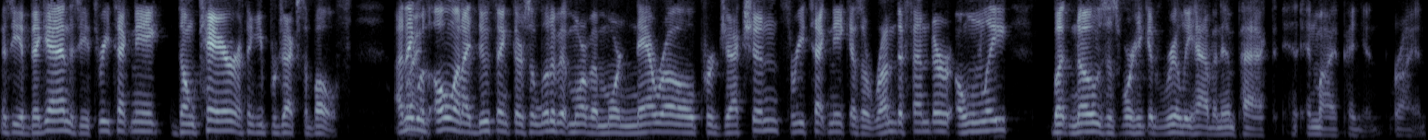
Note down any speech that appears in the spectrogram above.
is he a big end? Is he a three technique? Don't care. I think he projects to both. I think right. with Owen, I do think there's a little bit more of a more narrow projection, three technique as a run defender only, but nose is where he could really have an impact, in my opinion, Ryan.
